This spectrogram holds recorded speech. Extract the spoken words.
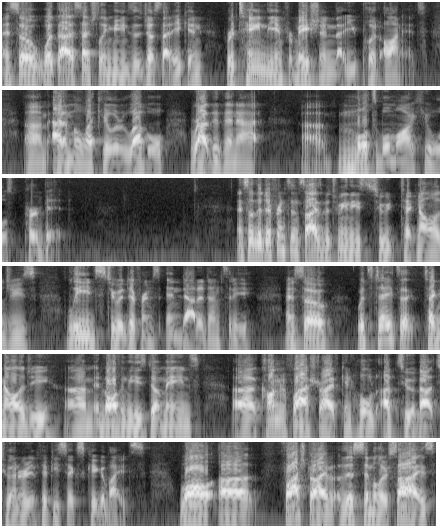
And so what that essentially means is just that it can retain the information that you put on it um, at a molecular level rather than at uh, multiple molecules per bit. And so the difference in size between these two technologies leads to a difference in data density. And so with today's technology um, involving these domains, a common flash drive can hold up to about 256 gigabytes, while a flash drive of this similar size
